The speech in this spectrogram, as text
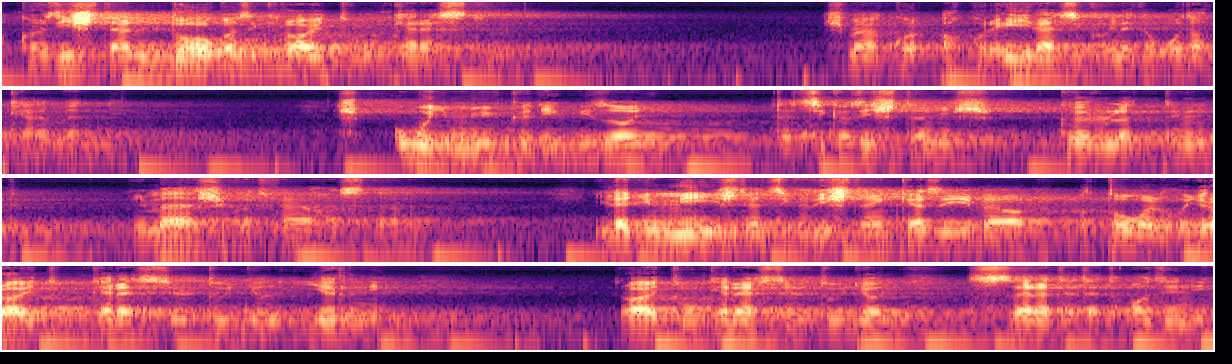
akkor az Isten dolgozik rajtunk keresztül. És már akkor, akkor érezzük, hogy nekem oda kell menni. És úgy működik bizony, tetszik az Isten is körülöttünk, hogy másokat felhasznál. Így legyünk mi is, tetszik az Isten kezébe a, a toll, hogy rajtunk keresztül tudjon írni. Rajtunk keresztül tudjon szeretetet adni.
